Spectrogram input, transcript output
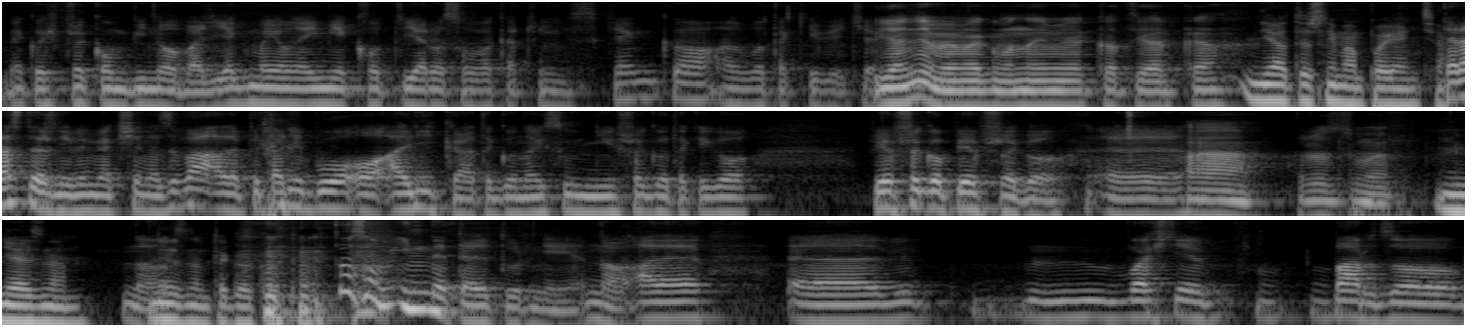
jakoś przekombinować. Jak mają na imię kot Jarosława Kaczyńskiego, albo takie wiecie. Ja nie wiem, jak ma na imię kot Jarka. Ja też nie mam pojęcia. Teraz też nie wiem, jak się nazywa, ale pytanie było o Alika, tego najsłynniejszego takiego pierwszego pierwszego. E, A, rozumiem. Nie znam. no. Nie znam tego kota. To są inne teleturnieje, no ale właśnie bardzo,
